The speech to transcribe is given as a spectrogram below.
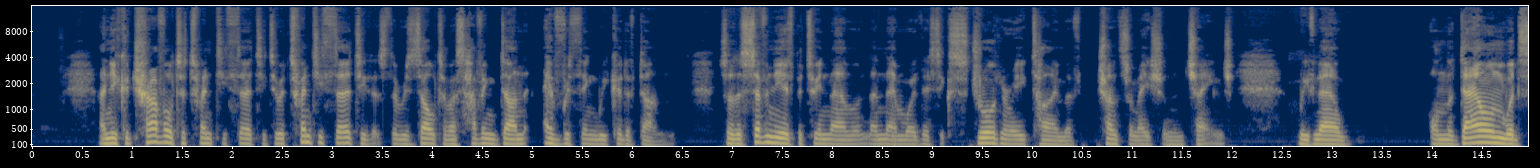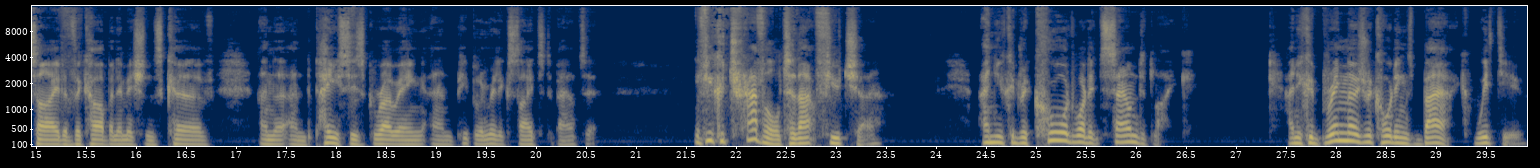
and you could travel to 2030 to a 2030 that's the result of us having done everything we could have done. So the seven years between now and then were this extraordinary time of transformation and change. We've now on the downward side of the carbon emissions curve, and the, and the pace is growing, and people are really excited about it. if you could travel to that future and you could record what it sounded like, and you could bring those recordings back with you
